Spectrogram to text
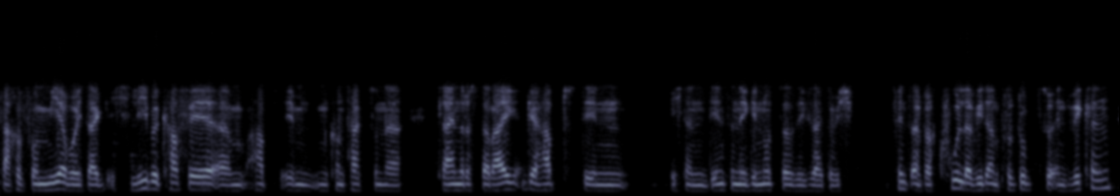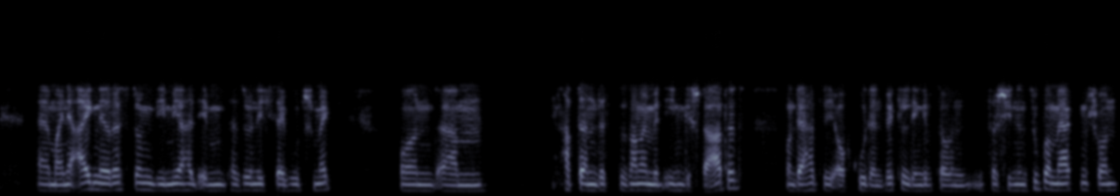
Sache von mir, wo ich sage, ich liebe Kaffee, ähm, habe eben einen Kontakt zu einer kleinen Rösterei gehabt, den ich dann in dem Sinne genutzt habe, dass ich gesagt habe, ich finde es einfach cool, da wieder ein Produkt zu entwickeln. Äh, meine eigene Röstung, die mir halt eben persönlich sehr gut schmeckt. Und ähm, habe dann das zusammen mit ihm gestartet. Und der hat sich auch gut entwickelt. Den gibt es auch in verschiedenen Supermärkten schon.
